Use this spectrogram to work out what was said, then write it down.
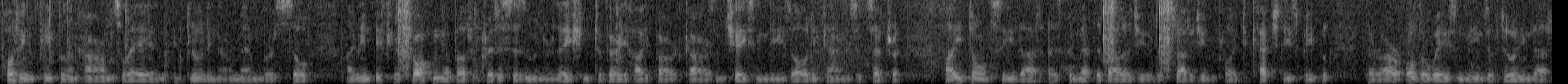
putting people in harm's way, and including our members. So, I mean, if you're talking about a criticism in relation to very high-powered cars and chasing these Audi gangs, etc., I don't see that as the methodology or the strategy employed to catch these people. There are other ways and means of doing that,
